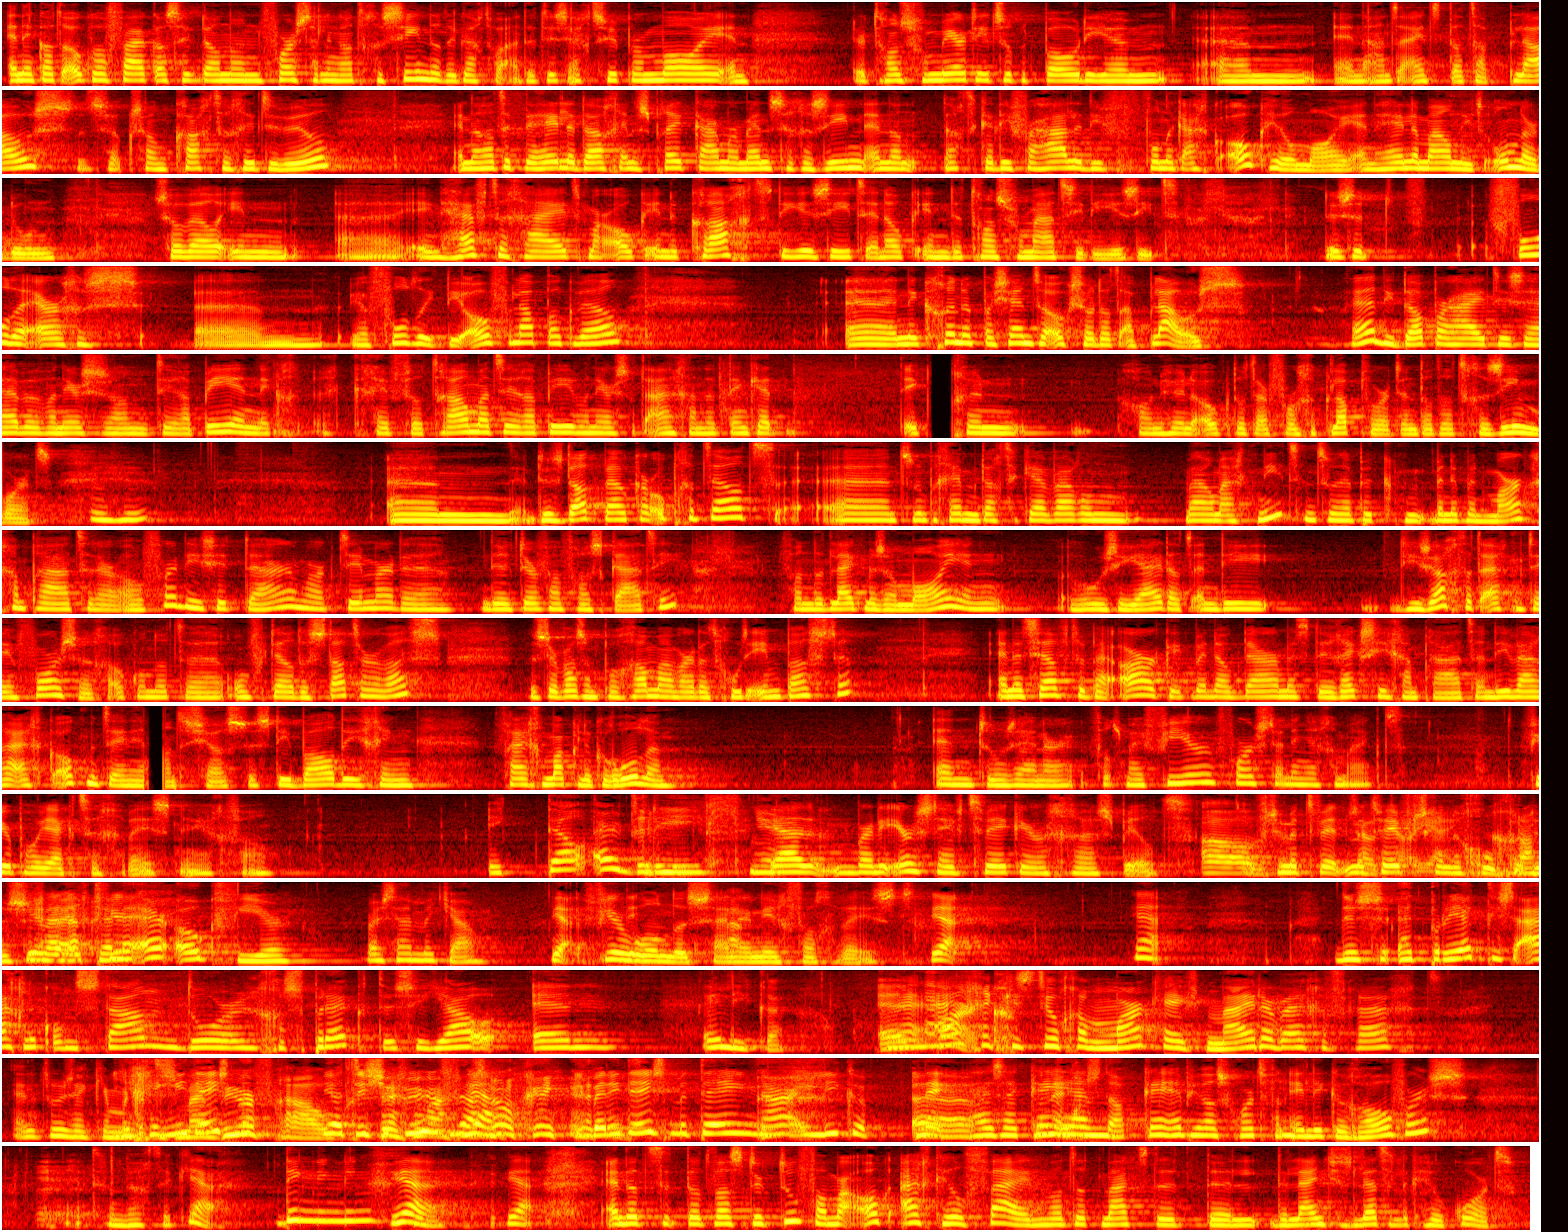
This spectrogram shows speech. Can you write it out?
En ik had ook wel vaak, als ik dan een voorstelling had gezien, dat ik dacht: wauw, dit is echt super mooi. En er transformeert iets op het podium. Ehm, en aan het eind dat applaus, dat is ook zo'n krachtig ritueel. En dan had ik de hele dag in de spreekkamer mensen gezien. En dan dacht ik, ja, die verhalen die vond ik eigenlijk ook heel mooi. En helemaal niet onderdoen. Zowel in, eh, in heftigheid, maar ook in de kracht die je ziet. En ook in de transformatie die je ziet. Dus het voelde ergens, ehm, ja, voelde ik die overlap ook wel. En ik gun de patiënten ook zo dat applaus. Die dapperheid die ze hebben wanneer ze zo'n therapie... en ik, ik geef veel traumatherapie wanneer ze dat aangaan... dat denk ik, ja, ik gun gewoon hun ook dat daarvoor geklapt wordt... en dat dat gezien wordt. Ehm, dus dat bij elkaar opgeteld. Eh, toen op een gegeven moment dacht ik, ja, waarom, waarom eigenlijk niet? En toen heb ik, ben ik met Mark gaan praten daarover. Die zit daar, Mark Timmer, de directeur van Frascati. Van, dat lijkt me zo mooi en hoe zie jij dat? En die, die zag het eigenlijk meteen voor zich. Ook omdat de onvertelde stad er was. Dus er was een programma waar dat goed in paste. En hetzelfde bij ARK. Ik ben ook daar met de directie gaan praten. En die waren eigenlijk ook meteen heel enthousiast. Dus die bal die ging vrij gemakkelijk rollen. En toen zijn er volgens mij vier voorstellingen gemaakt. Vier projecten geweest in ieder geval. Ik tel er drie. Ja, maar de eerste heeft twee keer gespeeld. Oh, of zo- met twee, met twee verschillende jij. groepen. Dus er Grapje, zijn vier, er ook vier. Wij zijn met jou. ja, vier rondes zijn er in ieder geval geweest. Ja. ja. Dus het project is eigenlijk ontstaan door een gesprek tussen jou en Elike. En Nee, eigenlijk is het. Mark heeft mij daarbij gevraagd. En toen zei ik, ja, maar Je het is mijn met- buurvrouw. Ja, het is je maar. buurvrouw. Je bent niet eens meteen naar Elike eh, Nee, hij zei, ken je, ken heb je wel eens gehoord van Elike Rovers? En toen dacht ik, ja. Ding, ding, ding. Ja, ja. en dat, dat was natuurlijk toeval, maar ook eigenlijk heel fijn, want dat maakt de, de, de lijntjes letterlijk heel kort.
